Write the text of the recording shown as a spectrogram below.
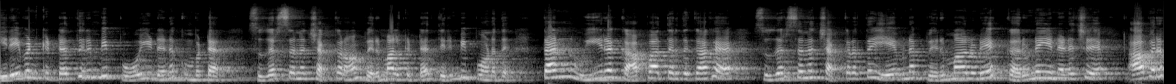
இறைவன் கிட்ட திரும்பி போயிடுன்னு கும்பிட்டார். சுதர்சன சக்கரம் பெருமாள் கிட்ட திரும்பி போனது. தன் உயிரை காப்பாத்துறதுக்காக சுதர்சன சக்கரத்தை ஏவின பெருமாளுடைய கருணையை நினைச்சு அவரை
